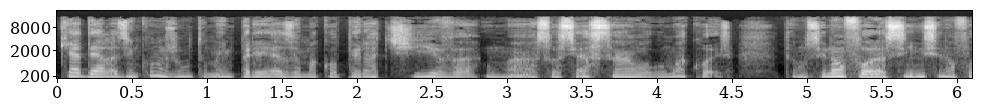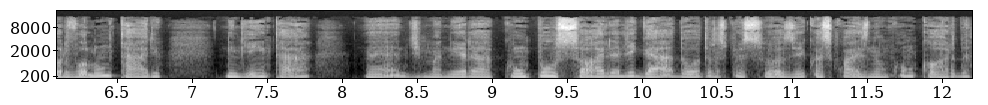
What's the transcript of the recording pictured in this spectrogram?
que é delas em conjunto, uma empresa, uma cooperativa, uma associação, alguma coisa. Então, se não for assim, se não for voluntário, ninguém está né, de maneira compulsória ligado a outras pessoas aí com as quais não concorda,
